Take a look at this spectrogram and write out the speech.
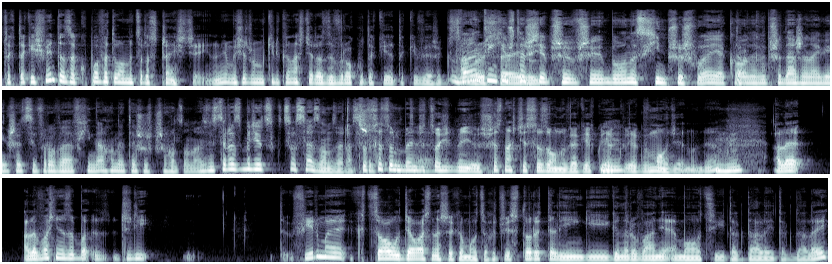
tak, takie święta zakupowe to mamy coraz częściej. No nie? Myślę, że mamy kilkanaście razy w roku takie, takie wiesz, jak Walentynki już też się, przy, przy, bo one z Chin przyszły, jako tak. wyprzedaże największe cyfrowe w Chinach, one też już przychodzą nas, więc teraz będzie co, co sezon zaraz. Co sezon będzie coś, będzie 16 sezonów, jak, jak, mm. jak, jak w modzie, no nie? Mm. Ale, ale właśnie, czyli firmy chcą działać na naszych emocjach, oczywiście storytellingi, generowanie emocji i tak dalej, i tak dalej.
